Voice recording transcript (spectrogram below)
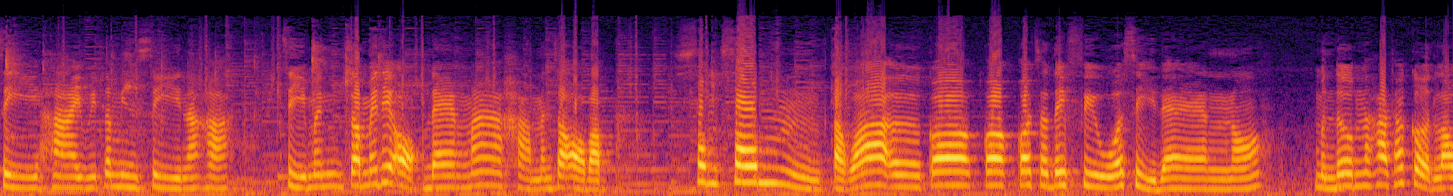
ซีไฮวิตามินซีนะคะ สีมันจะไม่ได้ออกแดงมากค่ะ มันจะออกแบบส้มๆ แต่ว่าเออก็ก็ก็จะได้ฟิลว่าสีแดงเนาะเหมือนเดิมนะคะ ถ้าเกิดเรา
